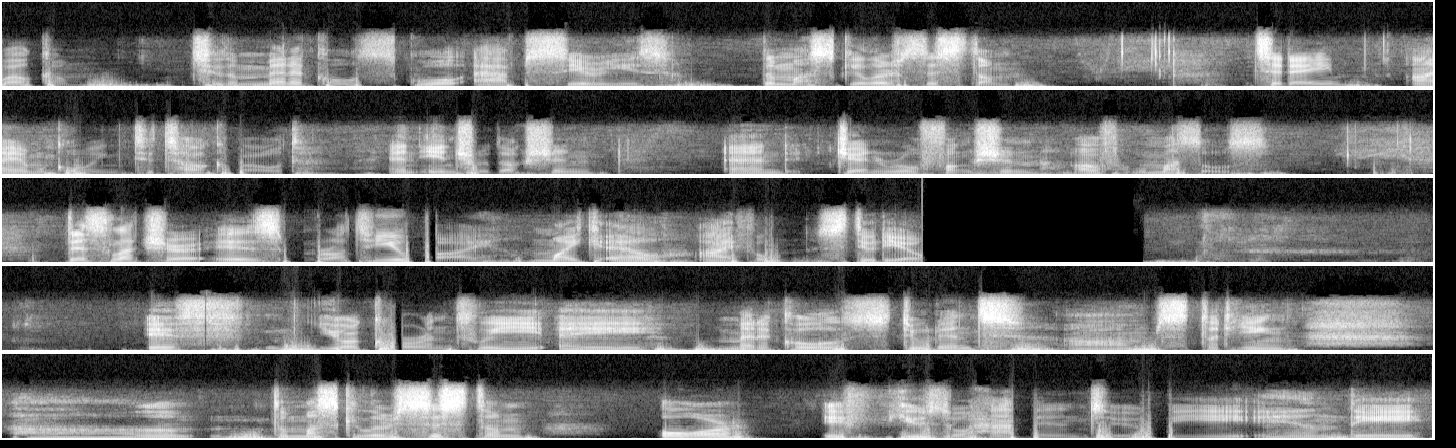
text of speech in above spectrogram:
Welcome to the Medical School App series, The Muscular System. Today I am going to talk about an introduction and general function of muscles. This lecture is brought to you by Mike L iPhone Studio. If you're currently a medical student um, studying uh, the muscular system, or if you so happen to be in the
